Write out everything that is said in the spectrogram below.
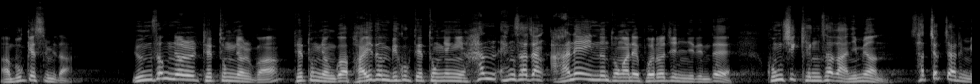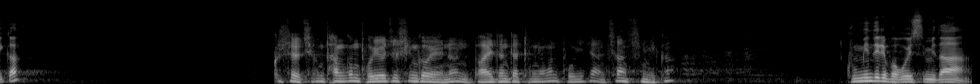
아, 묻겠습니다. 윤석열 대통령과 대통령과 바이든 미국 대통령이 한 행사장 안에 있는 동안에 벌어진 일인데 공식 행사가 아니면 사적 자리입니까? 글쎄요, 지금 방금 보여주신 거에는 바이든 대통령은 보이지 않지 않습니까? 국민들이 보고 있습니다.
